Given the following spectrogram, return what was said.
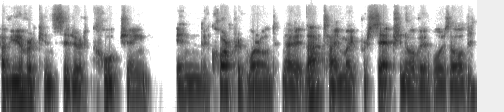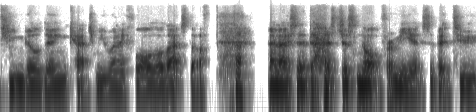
Have you ever considered coaching in the corporate world? Now, at that time, my perception of it was all the team building, catch me when I fall, all that stuff. and I said, That's just not for me. It's a bit too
